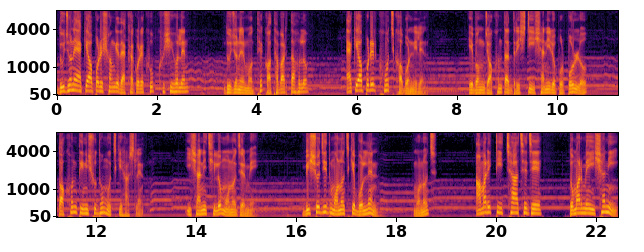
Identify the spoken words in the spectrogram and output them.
দুজনে একে অপরের সঙ্গে দেখা করে খুব খুশি হলেন। দুজনের মধ্যে কথাবার্তা হল। একে অপরের খোঁজ খবর নিলেন এবং যখন তার দৃষ্টি ঈশানীর ওপর পড়ল, তখন তিনি শুধু মুচকি হাসলেন। ঈশানী ছিল মনোজের মেয়ে। বিশ্বজিৎ মনোজকে বললেন, মনোজ, আমার একটি ইচ্ছা আছে যে তোমার মেয়ে ঈশানী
